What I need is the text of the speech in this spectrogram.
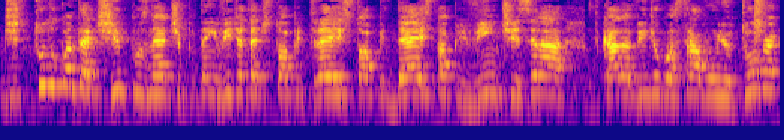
de tudo quanto é tipos, né, tipo, tem vídeo até de top 3, top 10, top 20, sei lá, cada vídeo eu mostrava um youtuber,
